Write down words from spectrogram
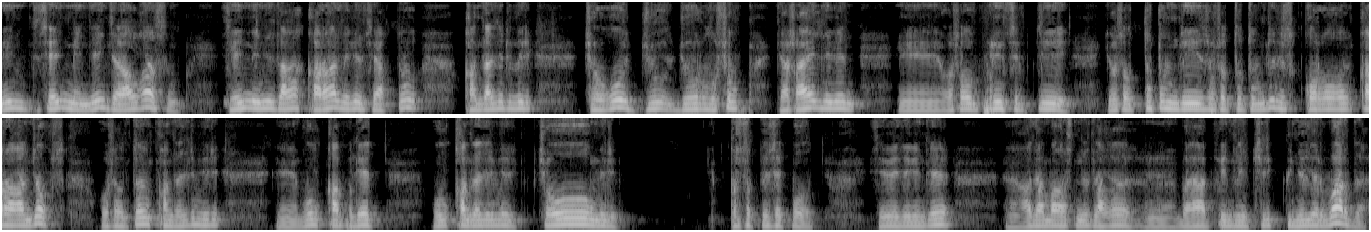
мен сен менден жаралгансың сен мени дагы кара деген сыяктуу кандайдыр бир чогуу журулушуп жашайлы деген э, ошол принципти же болбосо тутум дейбиз ошол тутумду биз коргого караган жокпуз. Ошондуктан кандайдыр бир э, бул капылет бул кандайдыр бир чоң бир кырсык десек болот. Себеби дегенде адам баласында дагы баягы пенделикчилик күнөөлөр бар да.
